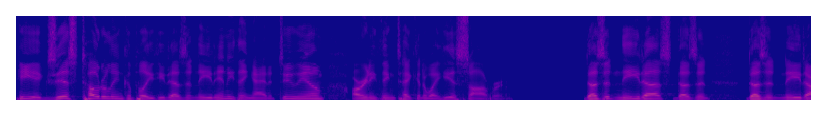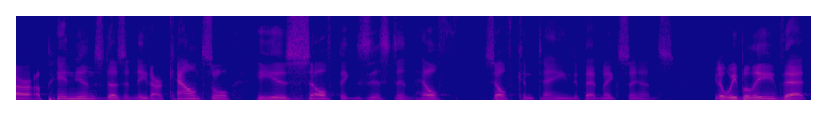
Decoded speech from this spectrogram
He exists totally and complete. He doesn't need anything added to Him or anything taken away. He is sovereign. Doesn't need us. Doesn't doesn't need our opinions. Doesn't need our counsel. He is self-existent, health, self-contained. If that makes sense. You know, we believe that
